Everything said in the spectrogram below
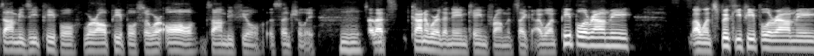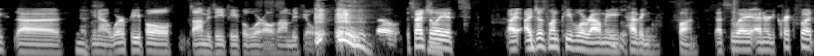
Zombies eat people. We're all people, so we're all zombie fuel essentially. Mhm. So that's kind of where the name came from. It's like I want people around me. I want spooky people around me. Uh, Yeah. You know, we're people. Zombies eat people. We're all zombie fuel. So essentially, it's I, I just want people around me having fun. That's the way I entered Crickfoot.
